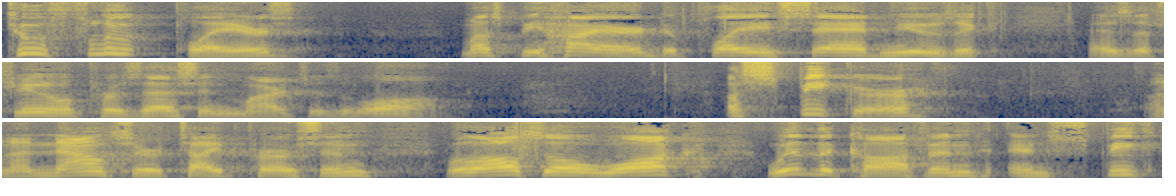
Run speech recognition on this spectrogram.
Two flute players must be hired to play sad music as the funeral procession marches along. A speaker, an announcer type person, will also walk with the coffin and speak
